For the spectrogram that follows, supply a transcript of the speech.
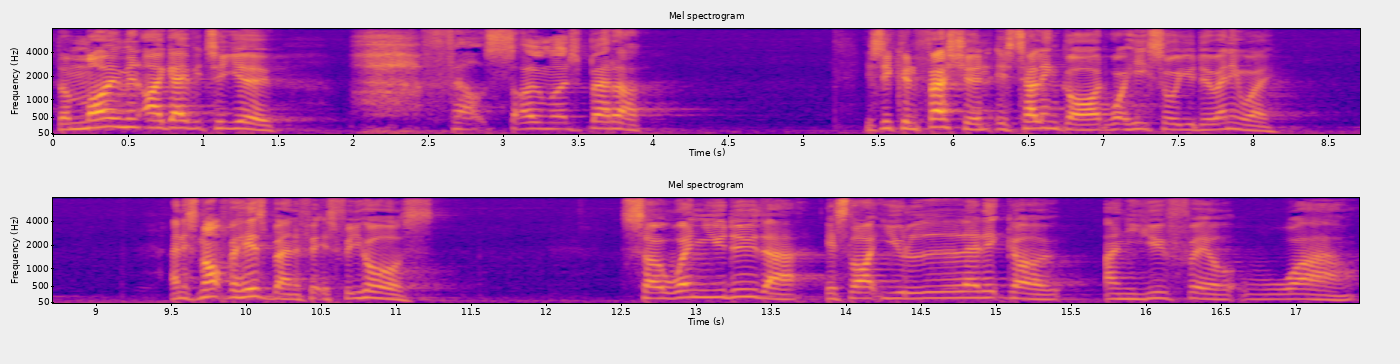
The moment I gave it to you, I felt so much better. You see, confession is telling God what He saw you do anyway. And it's not for His benefit, it's for yours. So when you do that, it's like you let it go and you feel, wow,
